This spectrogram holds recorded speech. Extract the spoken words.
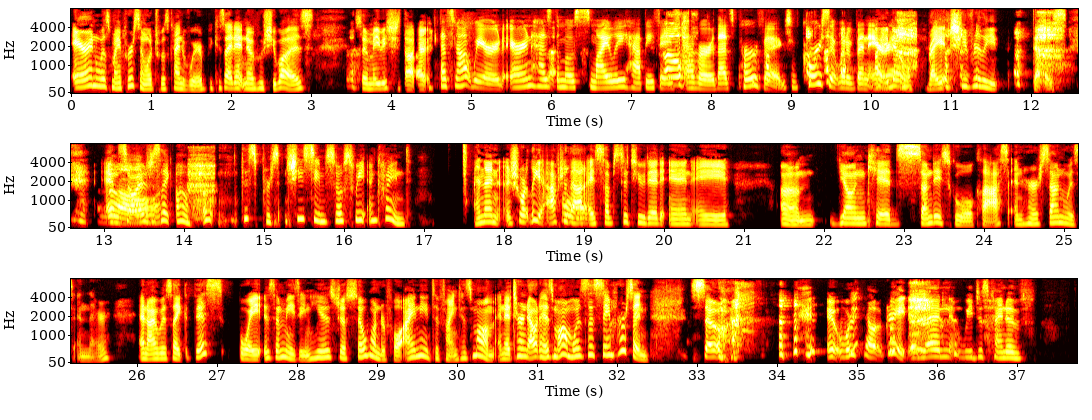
Erin was my person, which was kind of weird because I didn't know who she was. So maybe she thought I, That's not weird. Erin has the most smiley, happy face Oh. ever. That's perfect. Of course, it would have been I Erin. know, right? She really does. And so I was just like, oh, oh, this person, she seems so sweet and kind. And then shortly after that, I substituted in a um, young kids Sunday school class, and her son was in there. And I was like, this boy is amazing. He is just so wonderful. I need to find his mom. And it turned out his mom was the same person. So it worked out great. And then we just kind of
